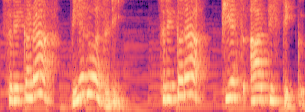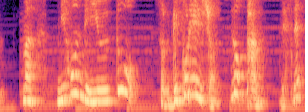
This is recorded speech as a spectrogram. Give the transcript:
それからビエノワズリー、それからピエスアーティスティック。まあ、日本で言うと、そのデコレーションのパンですね。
